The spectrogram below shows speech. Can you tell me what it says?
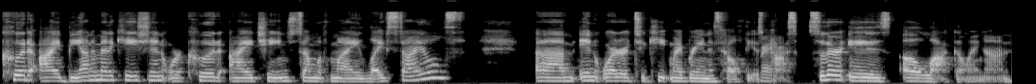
could I be on a medication or could I change some of my lifestyles um, in order to keep my brain as healthy as right. possible? So there is a lot going on.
